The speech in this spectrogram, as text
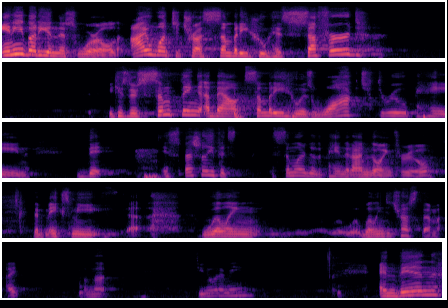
anybody in this world, I want to trust somebody who has suffered because there's something about somebody who has walked through pain that, especially if it's similar to the pain that I'm going through, that makes me uh, willing willing to trust them. I, I'm not. Do you know what I mean? And then,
